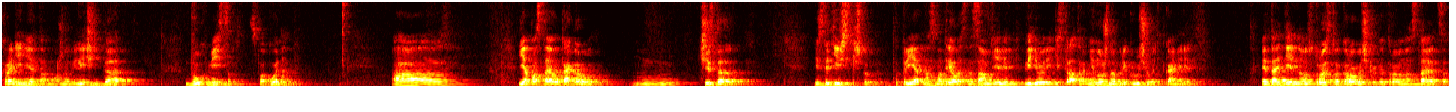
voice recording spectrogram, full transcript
хранения там можно увеличить до двух месяцев спокойно. А, я поставил камеру чисто эстетически, чтобы это приятно смотрелось. На самом деле видеорегистратор не нужно прикручивать к камере. Это отдельное устройство, коробочка, которая у нас ставится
